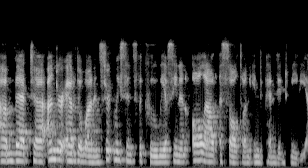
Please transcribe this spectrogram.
um, that uh, under Erdogan, and certainly since the coup, we have seen an all out assault on independent media.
